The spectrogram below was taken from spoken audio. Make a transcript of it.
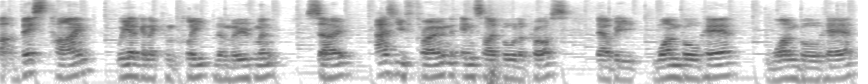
but this time we are gonna complete the movement. So as you've thrown the inside ball across, there'll be one ball here, one ball here.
